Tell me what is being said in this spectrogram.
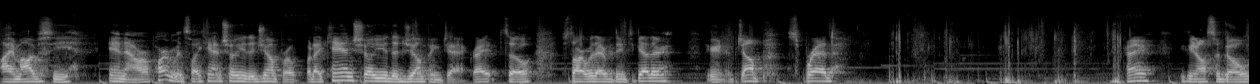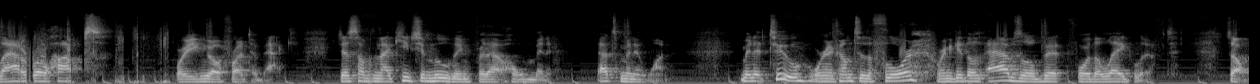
I'm obviously in our apartment, so I can't show you the jump rope, but I can show you the jumping jack, right? So start with everything together. You're gonna jump, spread. Okay, you can also go lateral hops, or you can go front to back. Just something that keeps you moving for that whole minute. That's minute one. Minute two, we're gonna come to the floor. We're gonna get those abs a little bit for the leg lift. So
